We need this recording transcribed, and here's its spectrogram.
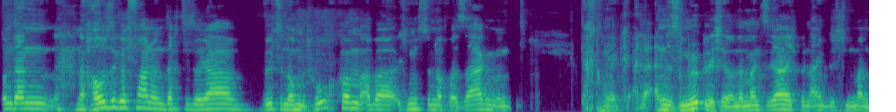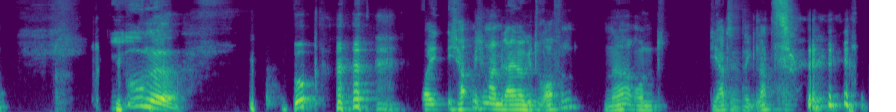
und dann nach Hause gefahren und dachte sie so, ja, willst du noch mit hochkommen? Aber ich musste noch was sagen und dachte mir, alles Mögliche. Und dann meinte sie, ja, ich bin eigentlich ein Mann. Junge! Weil Ich habe mich mal mit einer getroffen, ne, und die hatte eine Glatze.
